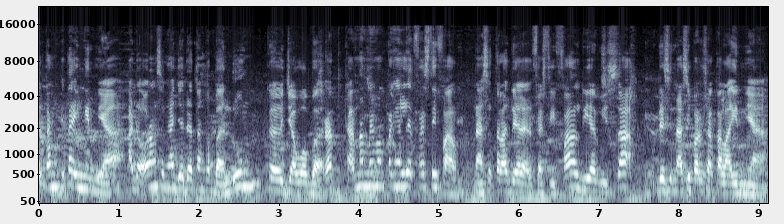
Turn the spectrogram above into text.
datang, kita inginnya ada orang sengaja datang ke Bandung, ke Jawa Barat karena memang pengen lihat festival. Nah setelah dia lihat festival, dia bisa destinasi pariwisata lainnya.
